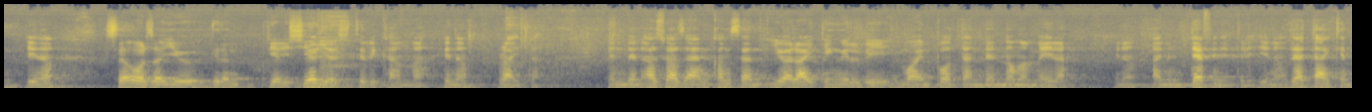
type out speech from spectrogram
Mm-hmm. you know. So although you didn't really serious to become uh, you know writer, and then as far as I'm concerned, your writing will be more important than Norman Mailer, you know. I mean definitely, you know that I can.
